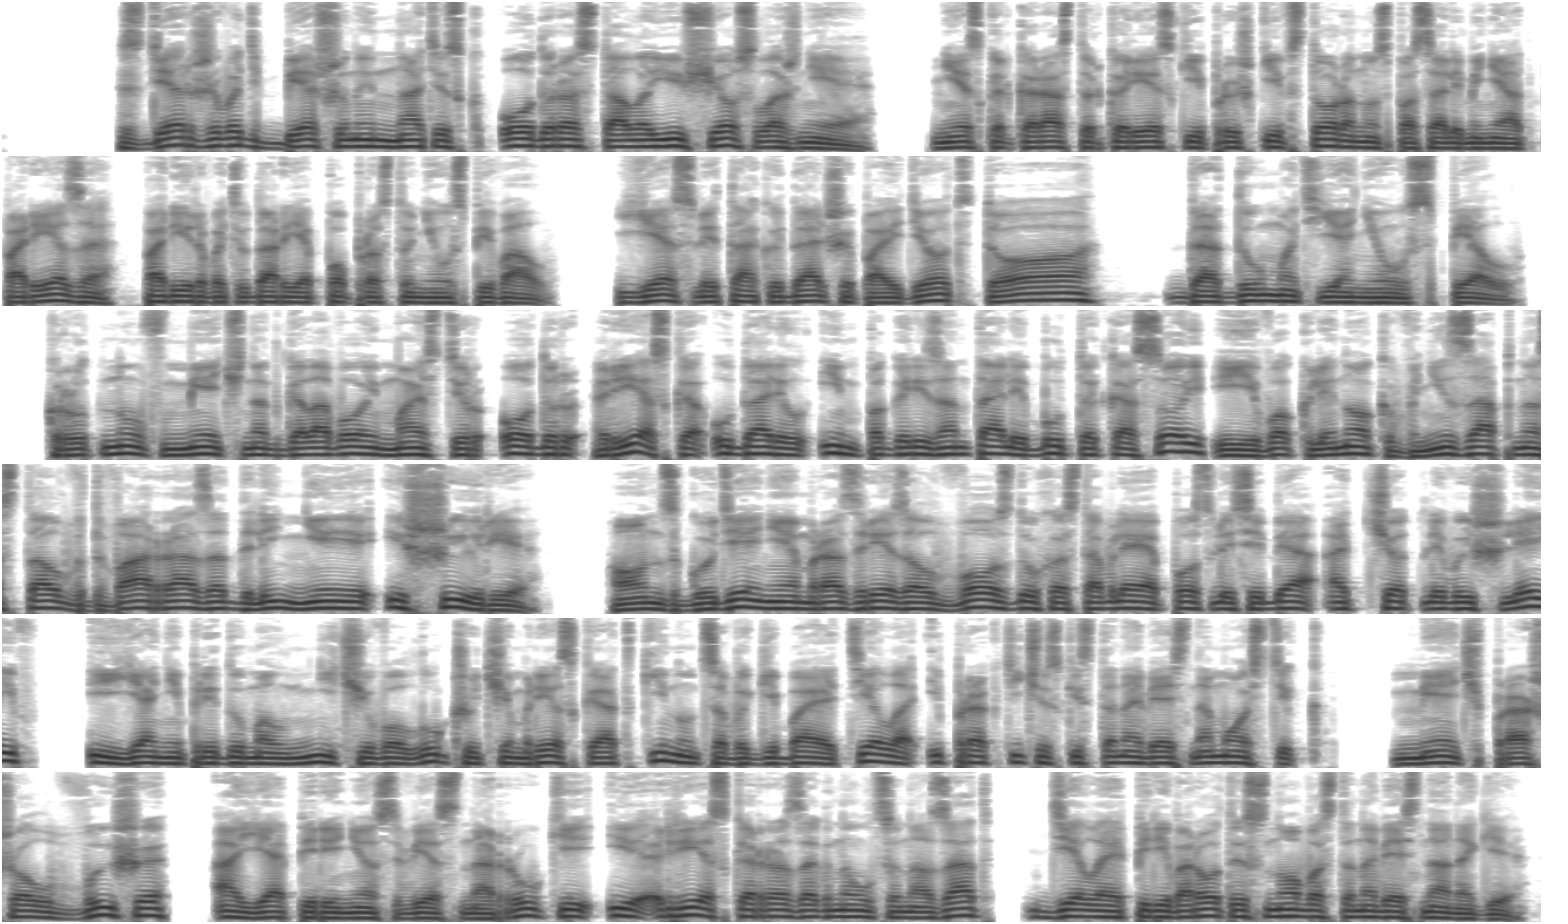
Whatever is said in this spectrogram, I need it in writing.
Сдерживать бешеный натиск Одера стало еще сложнее. Несколько раз только резкие прыжки в сторону спасали меня от пореза, парировать удар я попросту не успевал. Если так и дальше пойдет, то... Додумать я не успел. Крутнув меч над головой, мастер Одер резко ударил им по горизонтали, будто косой, и его клинок внезапно стал в два раза длиннее и шире. Он с гудением разрезал воздух, оставляя после себя отчетливый шлейф, и я не придумал ничего лучше, чем резко откинуться, выгибая тело и практически становясь на мостик. Меч прошел выше, а я перенес вес на руки и резко разогнулся назад, делая переворот и снова становясь на ноги.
